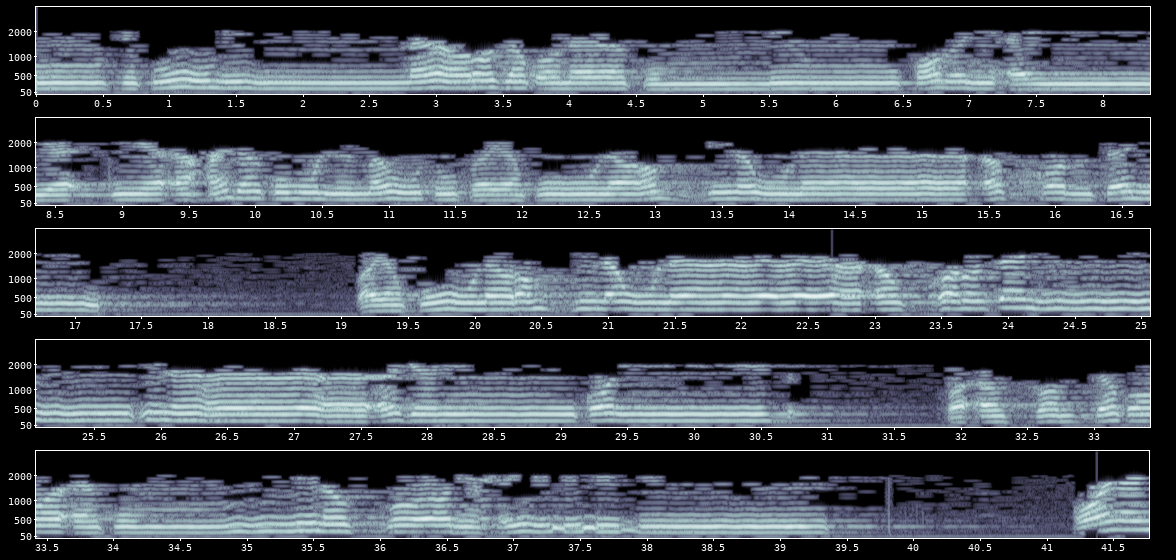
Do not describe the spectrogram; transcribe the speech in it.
وأنفقوا مما رزقناكم من قبل أن يأتي أحدكم الموت فيقول رب لولا أخرتني فيقول رب لولا أخرتني إلى أجل قريب. وأصدق وأكن من الصالحين. ولن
